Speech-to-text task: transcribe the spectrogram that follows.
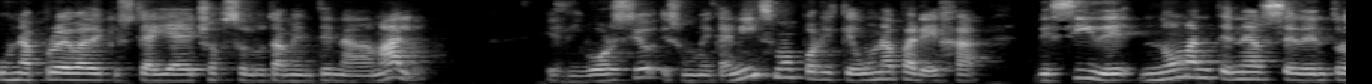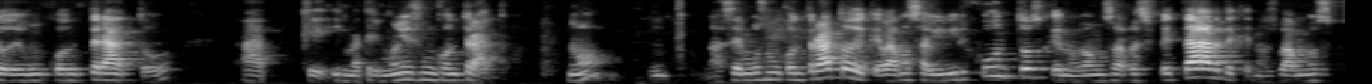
una prueba de que usted haya hecho absolutamente nada malo. El divorcio es un mecanismo por el que una pareja decide no mantenerse dentro de un contrato, ah, que el matrimonio es un contrato, ¿no? Hacemos un contrato de que vamos a vivir juntos, que nos vamos a respetar, de que nos vamos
